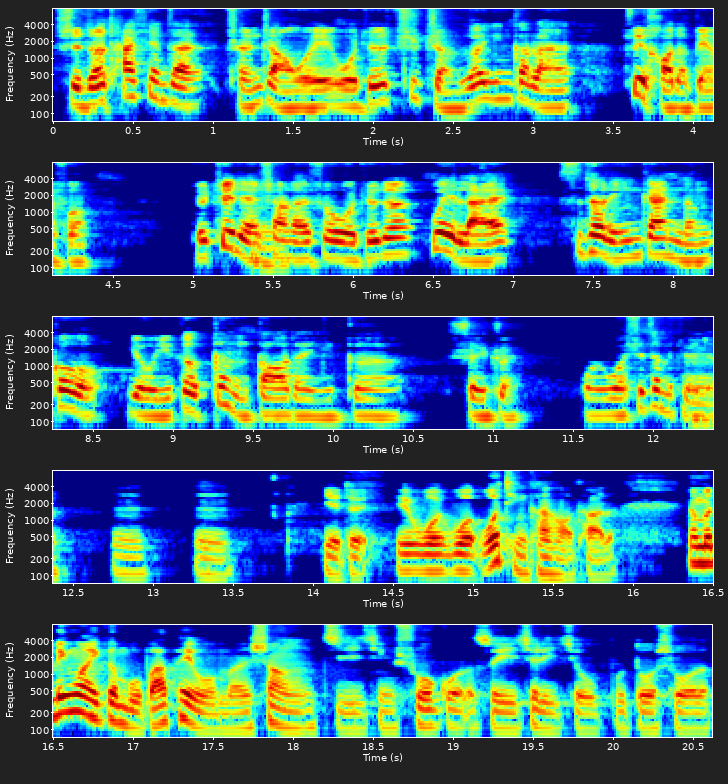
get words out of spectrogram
使得他现在成长为我觉得是整个英格兰最好的边锋。就这点上来说，我觉得未来。斯特林应该能够有一个更高的一个水准，我我是这么觉得。嗯嗯，也对，因为我我我挺看好他的。那么另外一个姆巴佩，我们上集已经说过了，所以这里就不多说了。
